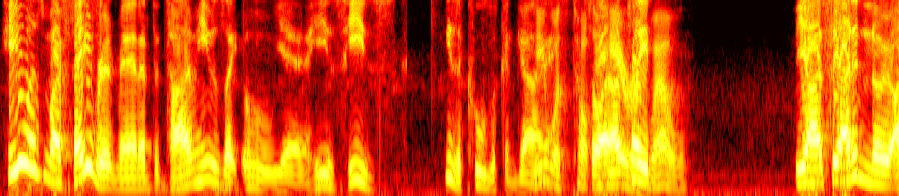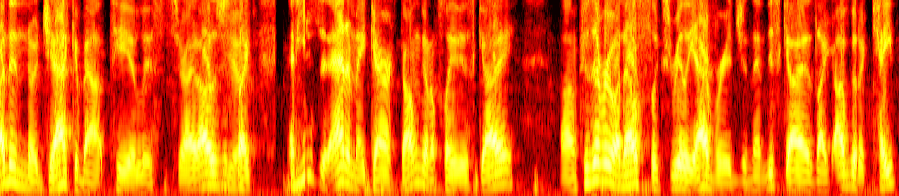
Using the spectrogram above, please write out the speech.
he was my favorite man at the time. He was like, oh yeah, he's he's he's a cool looking guy. He was top So I- I played- as well. Yeah, see, I didn't know I didn't know jack about tier lists, right? I was just Yeah. like, and he's an anime character. I'm gonna play this guy uh, because everyone else looks really average, and then this guy is like, I've got a cape.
